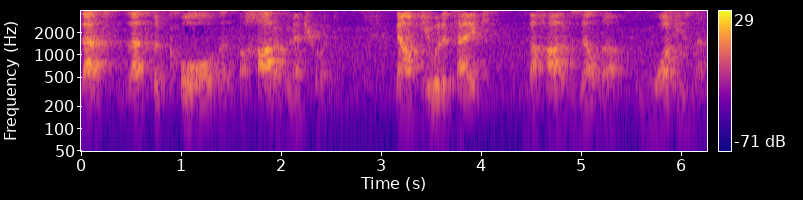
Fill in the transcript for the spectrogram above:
That's that's the core. That's the heart of Metroid. Now, if you were to take the heart of Zelda, what is that?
